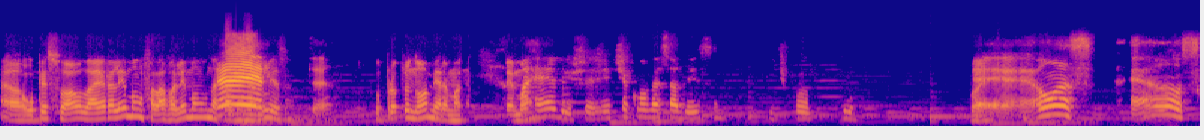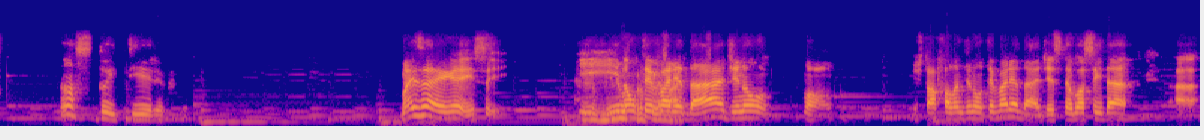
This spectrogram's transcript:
a, o pessoal lá era alemão, falava alemão na casa é... inglesa. O próprio nome era alemão. Mas é, bicho, a gente tinha conversado isso. E, tipo, é umas. É umas. Umas doideiras. Mas é, é isso aí. E, e não ter variedade, não. Bom, a gente tava falando de não ter variedade. Esse negócio aí da. A,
